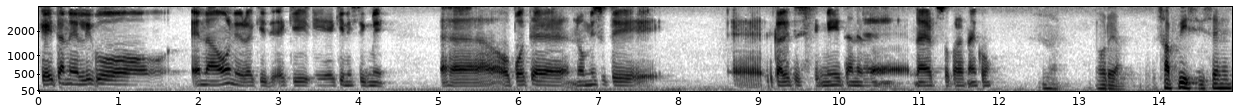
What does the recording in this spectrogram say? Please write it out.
και ήταν λίγο ένα όνειρο εκεί, εκεί, εκείνη τη στιγμή. Ε, οπότε νομίζω ότι ε, η καλύτερη στιγμή ήταν ε, να έρθω στο Παναθηναϊκό. Ναι, ωραία. Σαφής είσαι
